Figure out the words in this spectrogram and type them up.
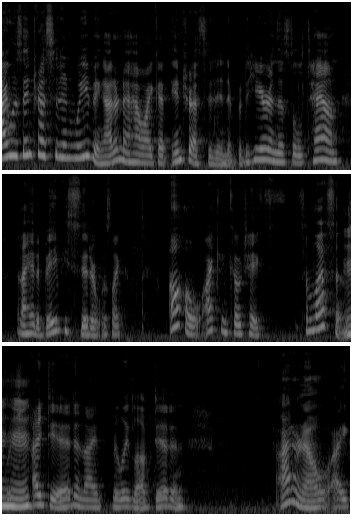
I was interested in weaving. I don't know how I got interested in it, but here in this little town, and I had a babysitter, it was like, oh, I can go take some lessons, Mhm. which I did, and I really loved it. And I don't know, I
